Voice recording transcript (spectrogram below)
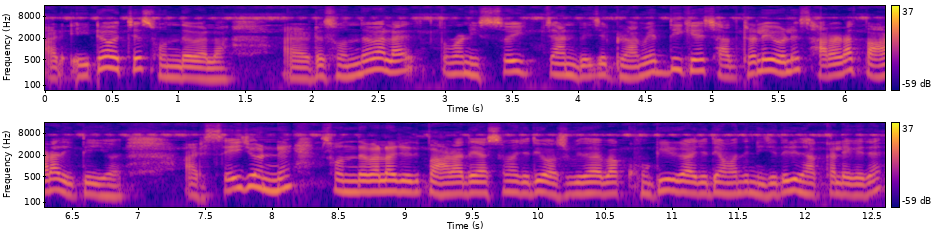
আর এইটা হচ্ছে সন্ধ্যাবেলা আর এটা সন্ধ্যাবেলায় তোমরা নিশ্চয়ই জানবে যে গ্রামের দিকে সাতটালেই হলে সারা রাত পাহারা দিতেই হয়। আর সেই জন্যে সন্ধ্যাবেলা যদি পাহারা দেওয়ার সময় যদি অসুবিধা হয় বা খুঁটির গায়ে যদি আমাদের নিজেদেরই ধাক্কা লেগে যায়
